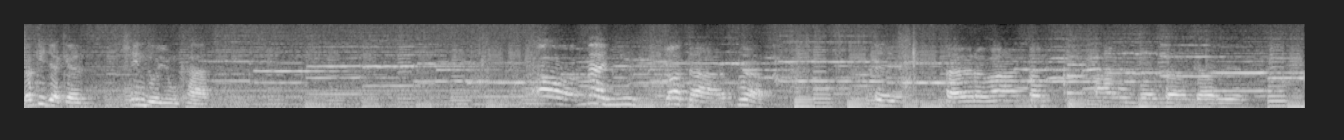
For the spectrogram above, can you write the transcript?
Csak igyekezz, és induljunk hát. Ah, menjünk csatár fel! Én erre vártam, álomban fel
